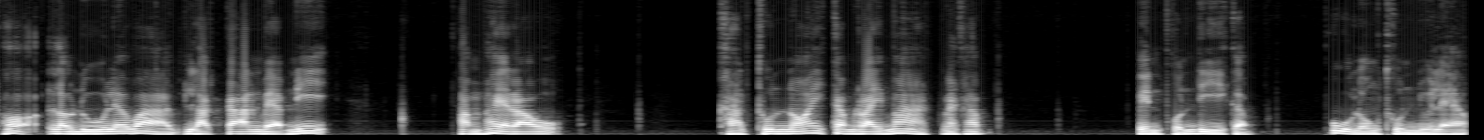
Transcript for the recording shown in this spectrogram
เพราะเราดูแล้วว่าหลักการแบบนี้ทำให้เรา ขาดทุนน้อยกำไรมากนะครับ เป็นผลดีกับผู้ลงทุนอยู่แล้ว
